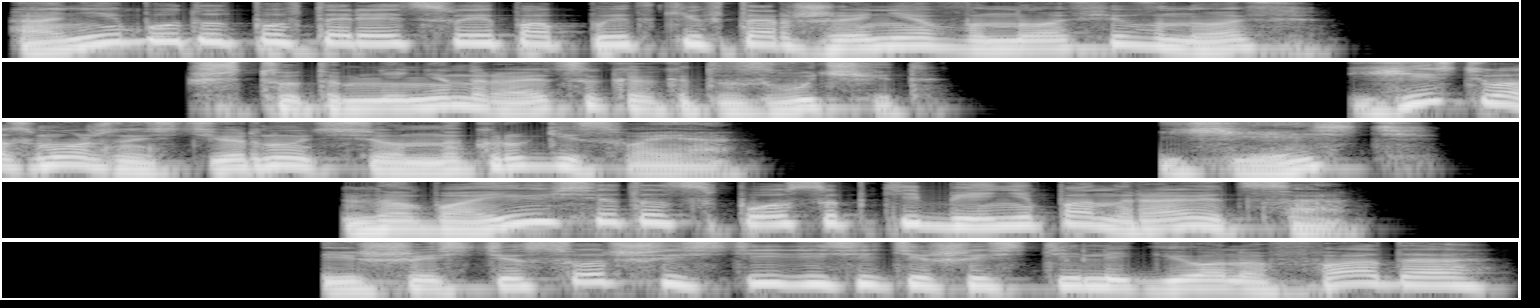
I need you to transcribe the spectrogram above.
Они будут повторять свои попытки вторжения вновь и вновь. Что-то мне не нравится, как это звучит. Есть возможность вернуть все на круги своя? Есть. Но, боюсь, этот способ тебе не понравится. Из 666 легионов ада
